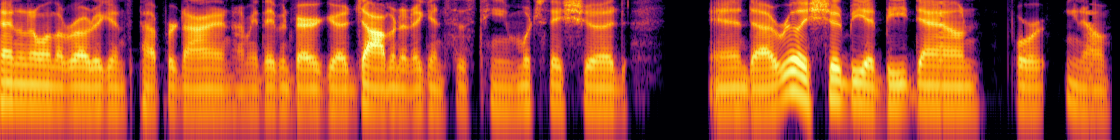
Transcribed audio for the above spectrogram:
10 0 on the road against Pepperdine. I mean, they've been very good, dominant against this team, which they should, and uh, really should be a beatdown for, you know,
